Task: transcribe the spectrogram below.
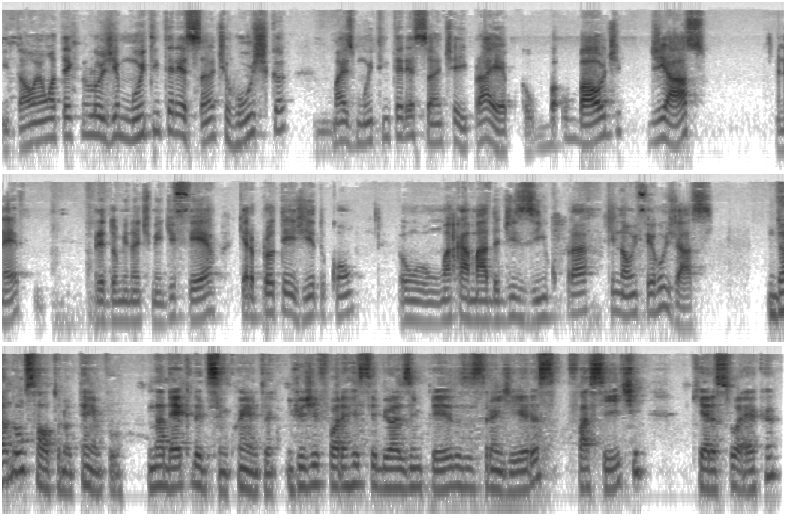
Então é uma tecnologia muito interessante, rústica, mas muito interessante aí para a época. O balde de aço, né, predominantemente de ferro, que era protegido com uma camada de zinco para que não enferrujasse. Dando um salto no tempo, na década de 50, Juiz de Fora recebeu as empresas estrangeiras Facite, que era sueca,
